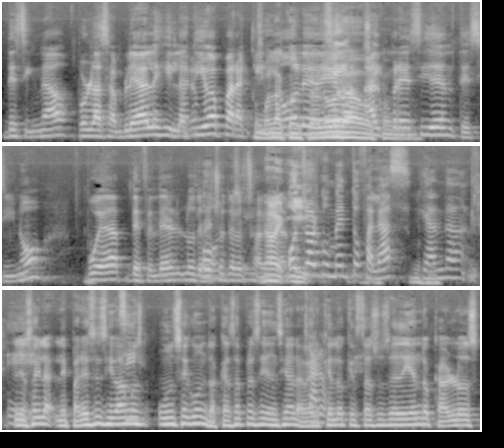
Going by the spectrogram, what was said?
designado por la Asamblea Legislativa para que Como no le dé al como- presidente, sino pueda defender los derechos Oh, de los sí. No, habitantes. y- Otro argumento falaz que anda... eh, Doña Zoila, ¿le parece si vamos sí. un segundo a Casa Presidencial a ver Claro. qué es lo que está sucediendo? Carlos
